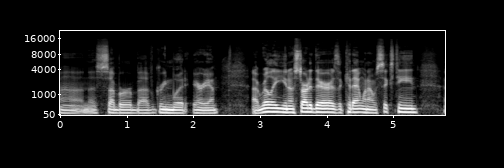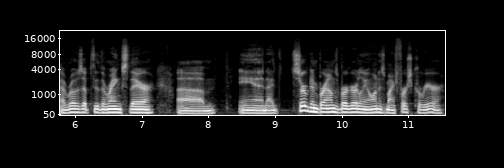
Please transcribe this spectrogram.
uh, in the suburb of Greenwood area. I really, you know, started there as a cadet when I was 16. I rose up through the ranks there, um, and I served in Brownsburg early on as my first career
